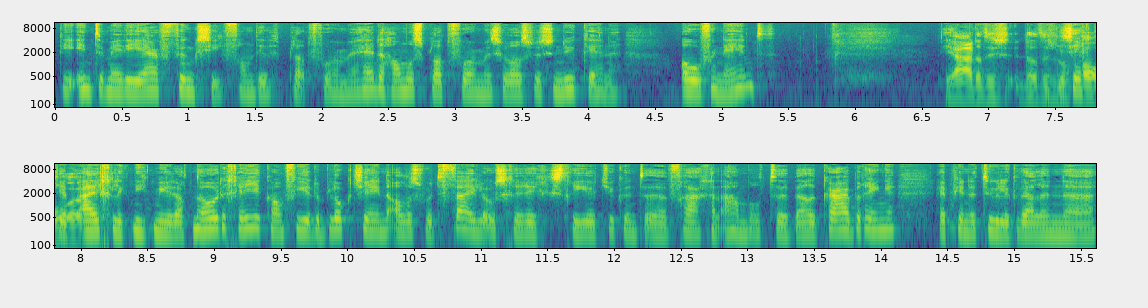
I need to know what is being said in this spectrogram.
die intermediair functie van die platformen, hè, de handelsplatformen zoals we ze nu kennen, overneemt? Ja, dat is, dat is je nogal... Zegt, je hebt uh... eigenlijk niet meer dat nodig. Hè? Je kan via de blockchain, alles wordt feilloos geregistreerd. Je kunt uh, vraag en aanbod uh, bij elkaar brengen. Heb je natuurlijk wel een, een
